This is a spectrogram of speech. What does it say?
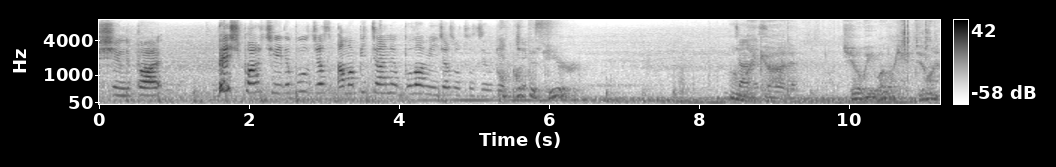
Şimdi par 5 parçayı da bulacağız ama bir tane bulamayacağız 30 yıl geçecek. Bir Oh tanesi god. böyle. Joey, what were you doing?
